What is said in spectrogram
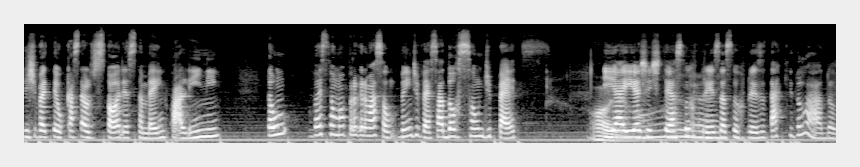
A gente vai ter o Castelo de Histórias também, com a Aline. Então, vai ser uma programação bem diversa. Adoção de pets. E Olha, aí a gente tem a surpresa. A surpresa tá aqui do lado.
